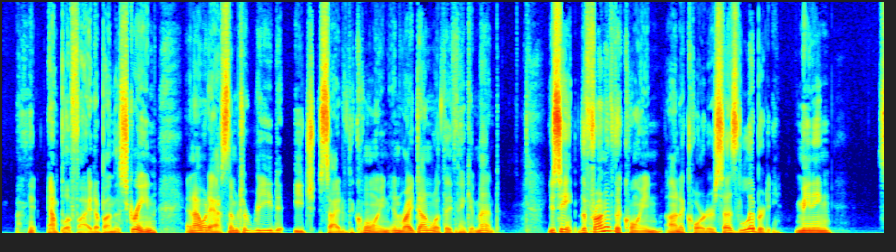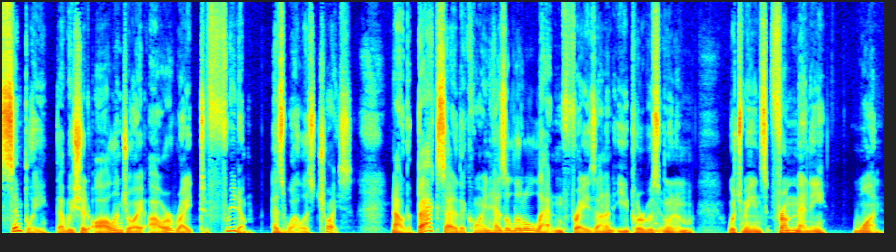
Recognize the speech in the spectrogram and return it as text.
amplified up on the screen, and I would ask them to read each side of the coin and write down what they think it meant. You see, the front of the coin on a quarter says liberty, meaning simply that we should all enjoy our right to freedom as well as choice. Now, the back side of the coin has a little Latin phrase on it, e pluribus unum, which means from many, one.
